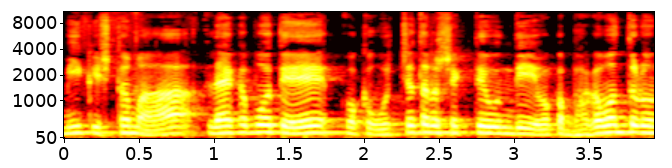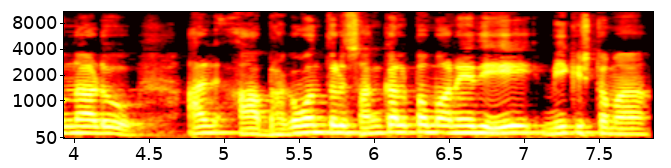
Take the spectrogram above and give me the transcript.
మీకు ఇష్టమా? లేకపోతే ఒక ఉచ్చతర శక్తి ఉంది ఒక భగవంతుడు ఉన్నాడు. ఆ భగవంతుడి సంకల్పం అనేది మీకు ఇష్టమా?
